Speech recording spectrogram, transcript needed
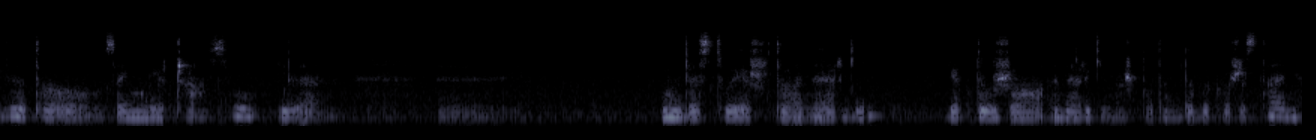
ile to zajmuje czasu, ile inwestujesz w to energii, jak dużo energii masz potem do wykorzystania,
